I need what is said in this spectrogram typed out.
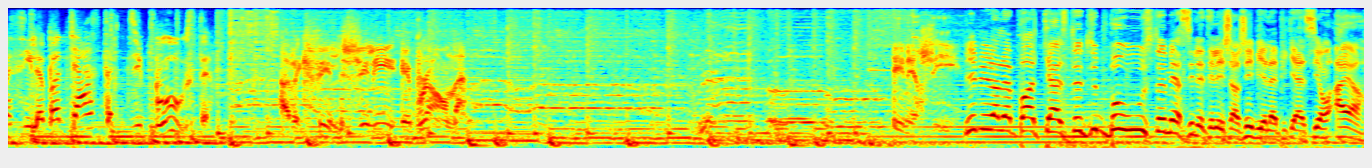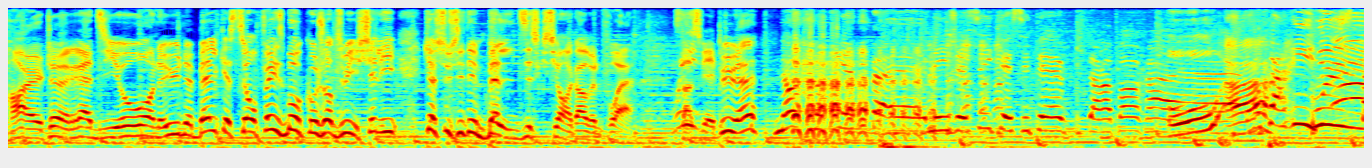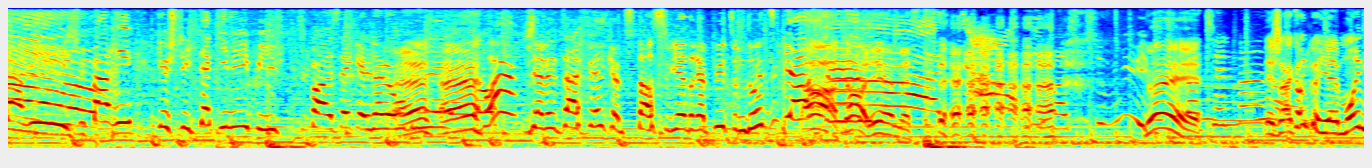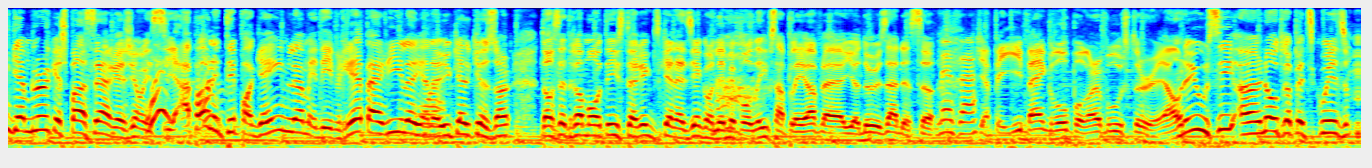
Voici le podcast du Boost. Avec Phil, Chili et Brown. Énergie. Bienvenue dans le podcast du Boost. Merci de le télécharger via l'application iHeart Radio. On a eu une belle question Facebook aujourd'hui. Shelly qui a suscité une belle discussion encore une fois. Oui. Se fait plus, hein? Non, je souviens euh, mais je sais que c'était par rapport à. Oh, à- Paris! Oui! Paris! C'est Paris que je t'ai taquiné puis je pensais que j'avais oublié. Hein? Hein? Quoi? J'avais dit à Phil que tu t'en souviendrais plus. Tu me dois 10 piastres. Ah, Ah, Colin! je m'en suis souvenu. Ouais. Éventuellement. Mais je raconte qu'il y a moins de gamblers que je pensais en région ici. À part les t'es pas game, là, mais des vrais paris, il y en a eu quelques-uns, dont cette remontée historique du Canadien contre les Maple Leafs en playoff il y a deux ans de ça. Mais hein. Qui a payé bien gros pour un booster. On a eu aussi un autre petit quiz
